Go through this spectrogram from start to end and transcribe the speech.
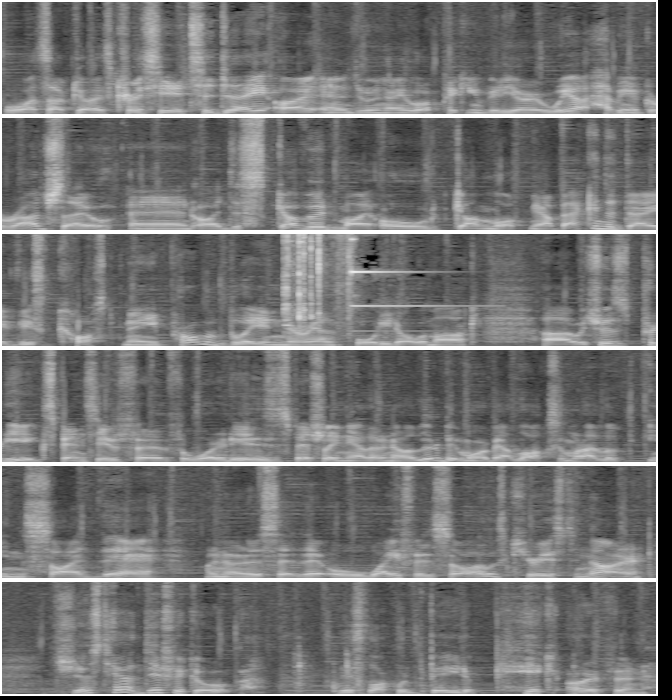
What's up guys, Chris here. Today I am doing a lockpicking video. We are having a garage sale and I discovered my old gun lock. Now back in the day this cost me probably in around $40 mark. Uh, which was pretty expensive for, for what it is, especially now that I know a little bit more about locks. And when I looked inside there, I noticed that they're all wafers. So I was curious to know just how difficult this lock would be to pick open.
